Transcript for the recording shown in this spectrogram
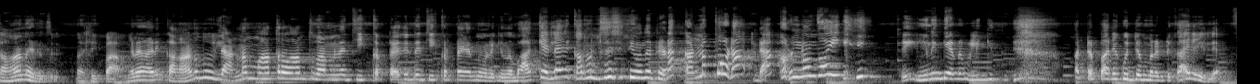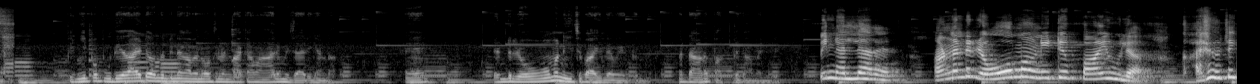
കാണരുത്. അല്ല ഇപ്പം അങ്ങനെ ആരും കാണുന്നുമില്ല. അണ്ണൻ മാത്രമാണ് അണ്ണനെ സീക്രട്ട് ഏജന്റ് സീക്രട്ട് എന്ന് വിളിക്കുന്നത്. ബാക്കി എല്ലാവരും കമന്റ് സെക്ഷനിൽ വന്നിട്ട് എടാ കണ്ണപ്പോടാ എടാ കണ്ണൻ പോയി. ഇങ്ങനെയൊക്കെയാണ് വിളിക്കുന്നത്. ഒറ്റപ്പാരെ കുറ്റം പറഞ്ഞിട്ട് കാര്യമില്ല. പിന്നെ ഇപ്പൊ പുതിയതായിട്ട് വന്നിട്ട് പിന്നെ കമന്റ് ബോക്സിൽ ഉണ്ടാക്കാൻ ആരും വിചാരിക്കണ്ട. ഏ? രണ്ട് രോമ നീച്ച് പായില്ല വീട്ടുന്നു എന്നിട്ടാണ് പത്ത് കമന്റ് പിന്നല്ലാതെ അണ്ണന്റെ രോമം എണീറ്റ് പായൂല. കാര്യം വെച്ചാൽ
